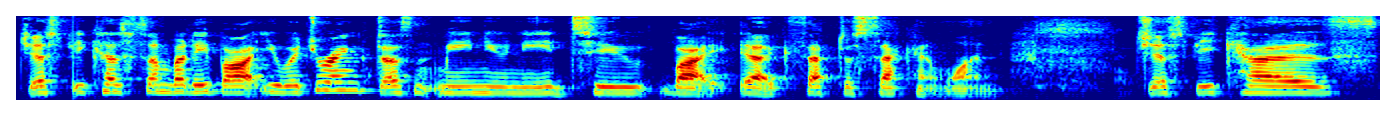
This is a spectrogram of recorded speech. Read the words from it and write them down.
Just because somebody bought you a drink doesn't mean you need to buy accept a second one. Just because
